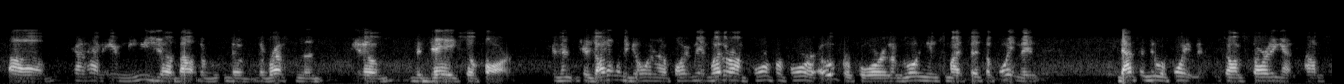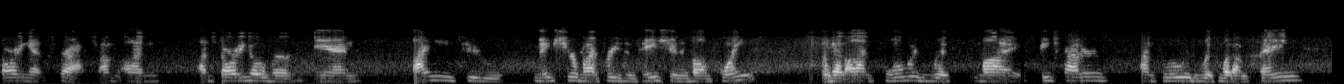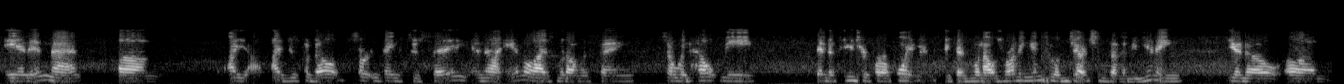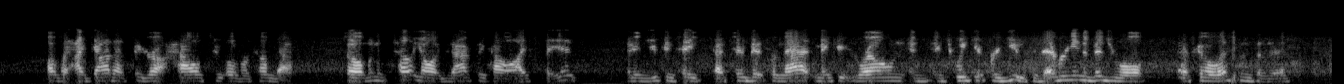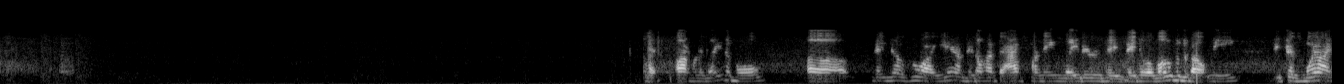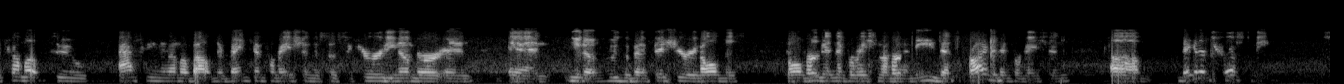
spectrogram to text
um, kind of have amnesia about the, the, the rest of the, you know, the day so far. Because I don't want to go in an appointment, whether I'm 4 for 4 or 0 for 4, and I'm going into my fifth appointment, that's a new appointment. So I'm starting at I'm starting at scratch. I'm I'm I'm starting over, and I need to make sure my presentation is on point so that I'm fluid with my speech patterns. I'm fluid with what I'm saying, and in that, um, I I just developed certain things to say, and then I analyzed what I was saying, so it would help me in the future for appointments. Because when I was running into objections at the beginning, you know, um, I was like, I gotta figure out how to overcome that. So I'm gonna tell y'all exactly how I say it, and then you can take a tidbit from that, make it grown, and, and tweak it for you. Because every individual that's gonna listen to this I'm relatable. Uh, they know who I am. They don't have to ask my name later. They they know a little bit about me because when I come up to asking them about their bank information, the social security number, and and you know who's the beneficiary and all this all pertinent information I'm going to need that's private information, um, they're going to trust me.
